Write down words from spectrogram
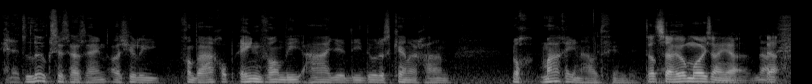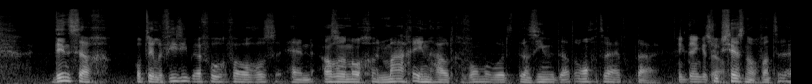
En het leukste zou zijn als jullie vandaag op één van die haaien die door de scanner gaan... nog maaginhoud vinden. Dat zou heel mooi zijn, ja. nou, ja. Dinsdag op televisie bij Vroege Vogels. En als er nog een maaginhoud gevonden wordt, dan zien we dat ongetwijfeld daar. Ik denk het Succes nog, want uh,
